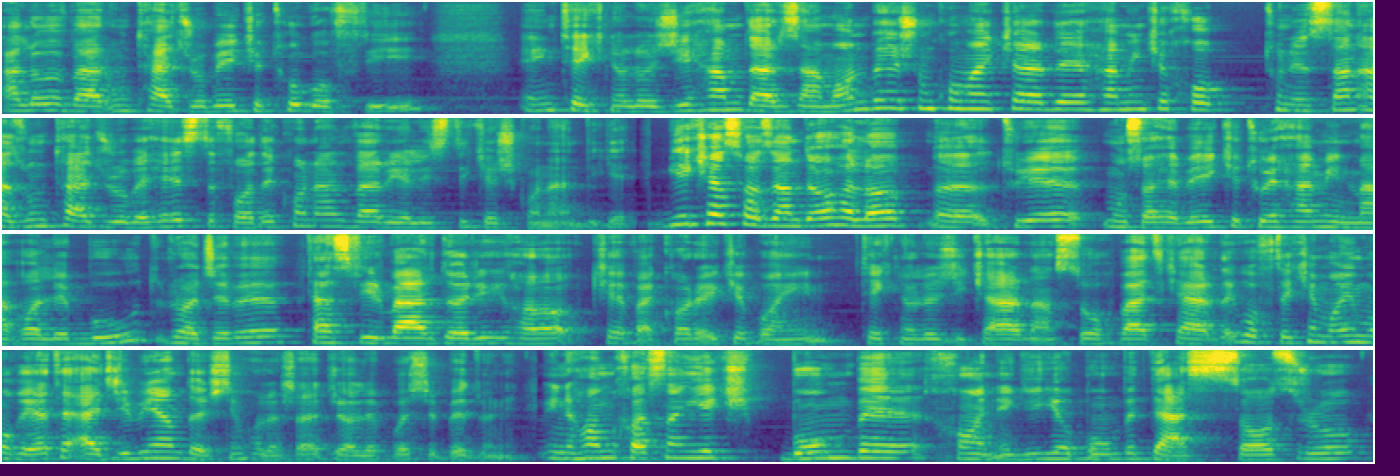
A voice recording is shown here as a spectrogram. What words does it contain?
علاوه بر اون تجربه‌ای که تو گفتی این تکنولوژی هم در زمان بهشون کمک کرده همین که خب تونستن از اون تجربه استفاده کنن و ریالیستیکش کنن دیگه. یکی از سازنده ها حالا توی مصاحبه ای که توی همین مقاله بود راجبه تصویربرداری ها که و کارهایی که با این تکنولوژی کردن صحبت کرده گفته که ما این موقعیت عجیبی هم داشتیم. حالا شاید جالب باشه بدونیم اینها می‌خواستن یک بمب خانگی یا بمب دستساز رو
